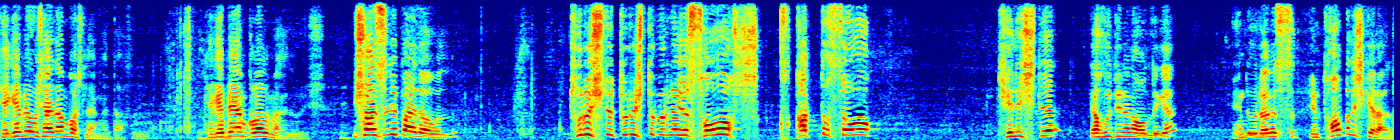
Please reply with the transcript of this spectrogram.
KGB o'shadan boshlangan taqsimda. KGB ham qila olmaydi bu ish. Ishonchsizlik paydo bo'ldi. Turishdi, turishdi bir necha sovuq, qattiq sovuq kelishdi Yahudilarning oldiga. Endi ularni imtihon qilish kerak.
